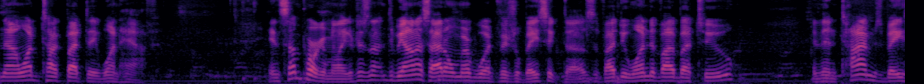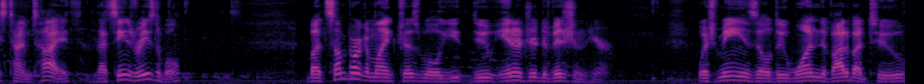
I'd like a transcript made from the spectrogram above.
Now, I want to talk about the one half. In some programming languages, not, to be honest, I don't remember what Visual Basic does. If I do 1 divided by 2, and then times base times height, that seems reasonable. But some programming languages will do integer division here which means they'll do 1 divided by 2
